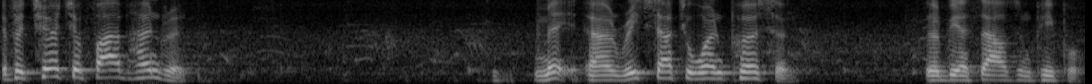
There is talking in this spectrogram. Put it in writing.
If a church of 500 uh, reached out to one person, there would be a thousand people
